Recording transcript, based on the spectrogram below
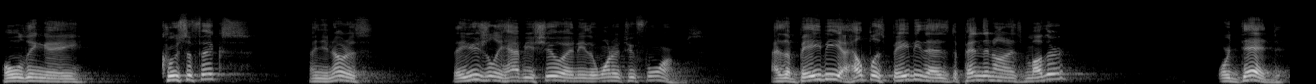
holding a crucifix. And you notice they usually have Yeshua in either one or two forms. As a baby, a helpless baby that is dependent on its mother, or dead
